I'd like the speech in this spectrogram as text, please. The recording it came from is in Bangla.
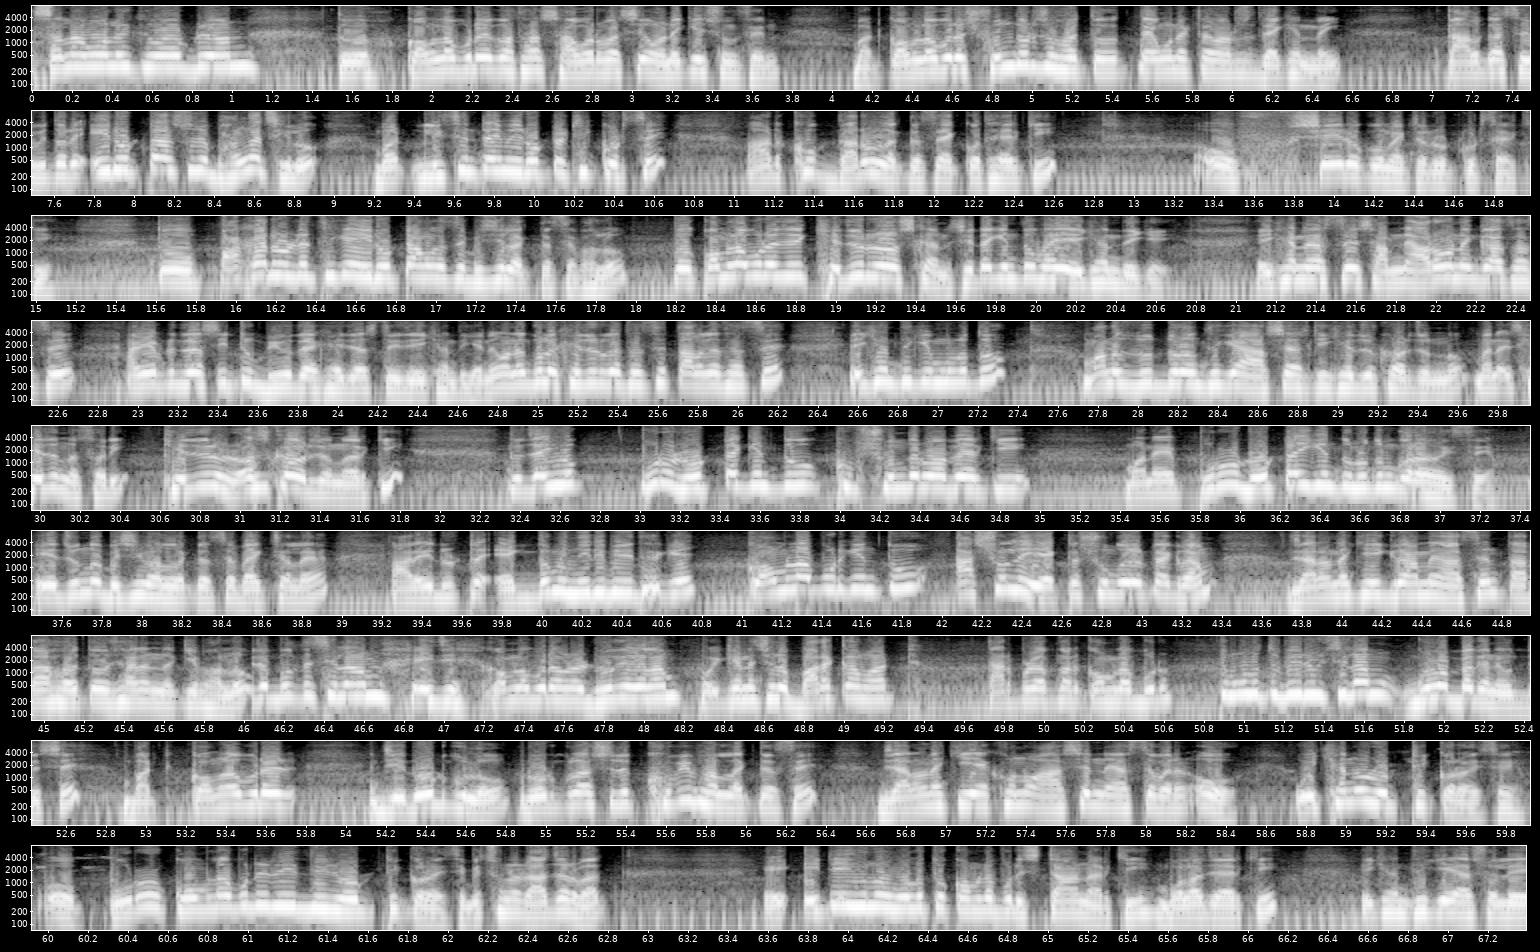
আসসালামু আলাইকুম এভরিওয়ান তো কমলাপুরের কথা সাগরবাসী অনেকেই শুনছেন বাট কমলাপুরের সৌন্দর্য হয়তো তেমন একটা মানুষ দেখেন নাই। তাল গাছের ভিতরে এই রোডটা আসলে ভাঙা ছিল বাট লিসেন্ট টাইম এই রোডটা ঠিক করছে, আর খুব দারুণ লাগতেছে এক কথায় আর কি। ও সেই রকম একটা রোড করছে আর কি। তো পাকা রোডের থেকে এই রোডটা আমার কাছে বেশি লাগতেছে ভালো। তো কমলাপুরে যে খেজুরের রস খান, সেটা কিন্তু ভাই এইখান থেকেই এখানে আছে, সামনে আরও অনেক গাছ আছে। আমি আপনাদের জাস্ট একটু ভিউ দেখাই জাস্ট এই যে এইখান থেকে। অনেকগুলো খেজুর গাছ আছে, তাল গাছ আছে। এইখান থেকে মূলত মানুষ দূর দূরান্ত থেকে আসে আর কি খেজুর খাওয়ার জন্য। মানে খেজুর না সরি খেজুরের রস খাওয়ার জন্য আর কি। তো যাই হোক, পুরো রোডটা কিন্তু খুব সুন্দরভাবে আর কি মানে পুরো রোডটাই কিন্তু নতুন করা হয়েছে। এই জন্য বেশি ভালো লাগতেছে বাইক চালায়। আর এই রোডটা একদমই নিরিবিলি থাকে। কমলাপুর কিন্তু আসলেই একটা সুন্দর একটা গ্রাম। যারা নাকি এই গ্রামে আছেন, তারা হয়তো জানেন নাকি ভালো। এটা বলতেছিলাম, এই যে কমলাপুরে আমরা ঢুকে গেলাম, ওইখানে ছিল বারাক্কা মাঠ, তারপরে আপনার কমলাপুর। মূলত বের হয়েছিলাম গোলাপ বাগানের উদ্দেশ্যে বাট কমলাপুরের যে রোডগুলো রোডগুলো আসলে খুবই ভালো লাগতেছে। যারা নাকি এখনও আসেন না আসতে পারেন। ও, ওইখানেও রোড ঠিক করা হয়েছে। ও, পুরো কমলাপুরেরই রোড ঠিক করা হয়েছে, পেছনে রাজারবাগ। এটাই হলো মূলত কমলাপুর স্টান আর কি, বলা যায় আর কি। এখান থেকে আসলে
